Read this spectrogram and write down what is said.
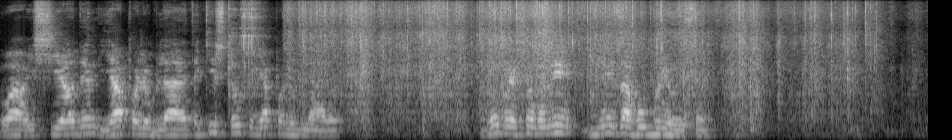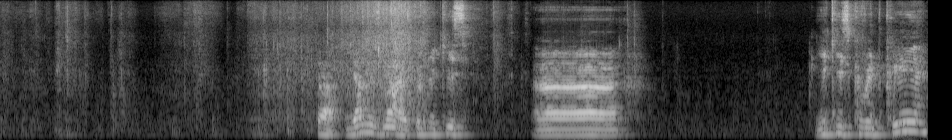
Вау, і ще один. Я полюбляю. Такі штуки я полюбляю. Добре, що вони не загубилися. Так, я не знаю, тут якісь. Е- якісь квитки.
